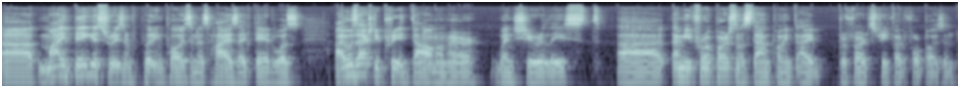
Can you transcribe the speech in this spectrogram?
Uh, my biggest reason for putting poison as high as I did was I was actually pretty down on her when she released. Uh, I mean, from a personal standpoint, I preferred Street Fighter 4 Poison,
